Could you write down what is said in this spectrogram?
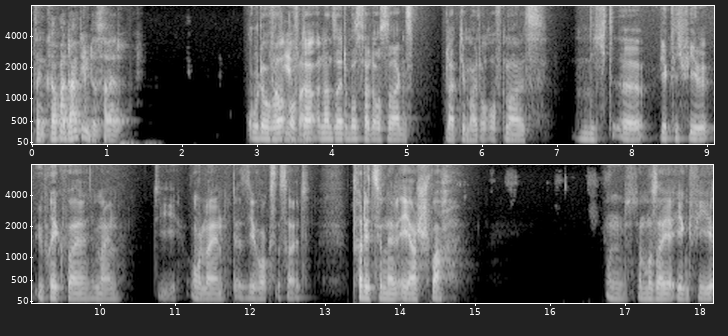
sein Körper dankt ihm das halt. Gut, aber auf, auf der anderen Seite musst du halt auch sagen, es bleibt ihm halt auch oftmals nicht äh, wirklich viel übrig, weil ich meine, die O-Line der Seahawks ist halt traditionell eher schwach. Und da muss er ja irgendwie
